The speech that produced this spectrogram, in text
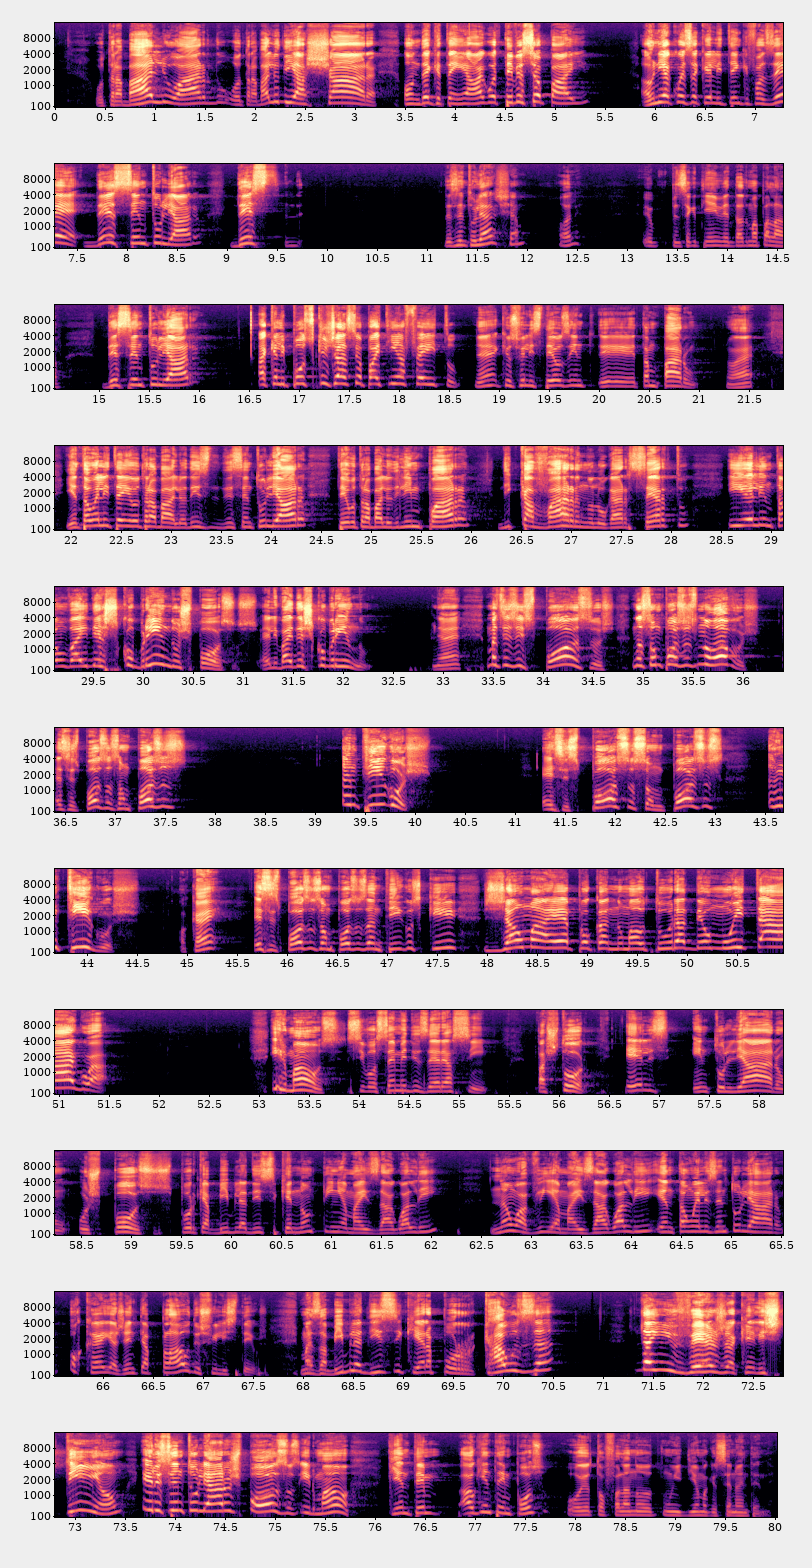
O trabalho árduo, o trabalho de achar onde é que tem água, teve seu pai. A única coisa que ele tem que fazer é descentulhar. Des... Descentulhar? Chama? Olha, eu pensei que tinha inventado uma palavra. Descentulhar aquele poço que já seu pai tinha feito, né? que os filisteus eh, tamparam. Não é? E então ele tem o trabalho de descentulhar, tem o trabalho de limpar, de cavar no lugar certo e ele então vai descobrindo os poços, ele vai descobrindo. Né? Mas esses poços não são poços novos, esses poços são poços antigos. Esses poços são poços antigos, ok? Esses poços são poços antigos que já uma época, numa altura, deu muita água. Irmãos, se você me dizer assim, pastor, eles entulharam os poços, porque a Bíblia disse que não tinha mais água ali, não havia mais água ali, então eles entulharam. Ok, a gente aplaude os filisteus, mas a Bíblia disse que era por causa da inveja que eles tinham, eles entulharam os poços. Irmão, quem tem, alguém tem poço? Ou eu estou falando um idioma que você não entende?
